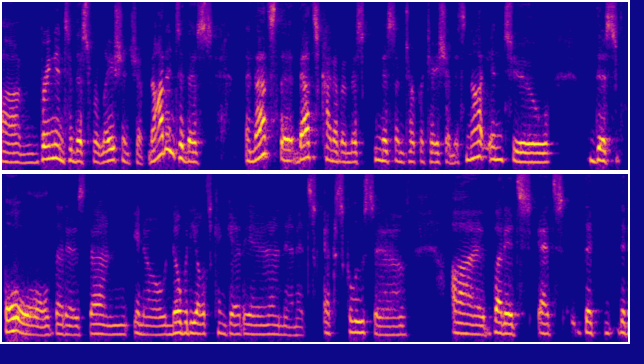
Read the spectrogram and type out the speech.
um, bring into this relationship, not into this, and that's the that's kind of a mis- misinterpretation. It's not into this fold that is then you know nobody else can get in and it's exclusive. Uh, but it's it's the the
